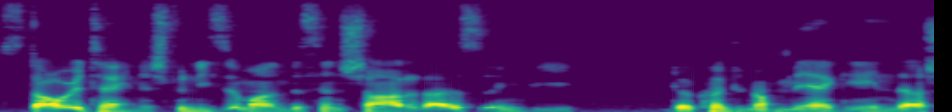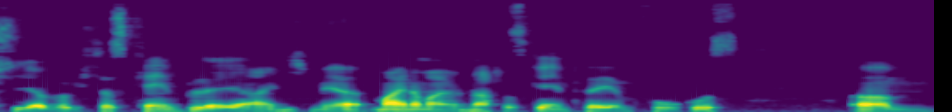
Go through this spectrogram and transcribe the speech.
Storytechnisch finde ich es immer ein bisschen schade, da ist irgendwie, da könnte noch mehr gehen, da steht ja wirklich das Gameplay eigentlich mehr, meiner Meinung nach das Gameplay im Fokus. Ähm,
